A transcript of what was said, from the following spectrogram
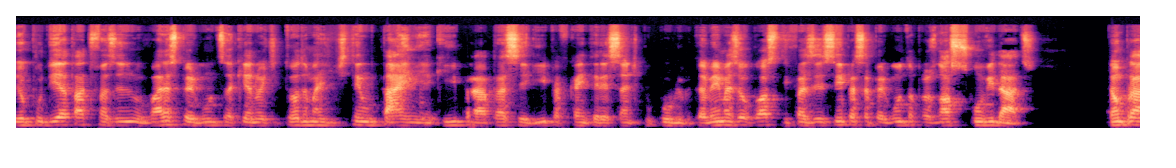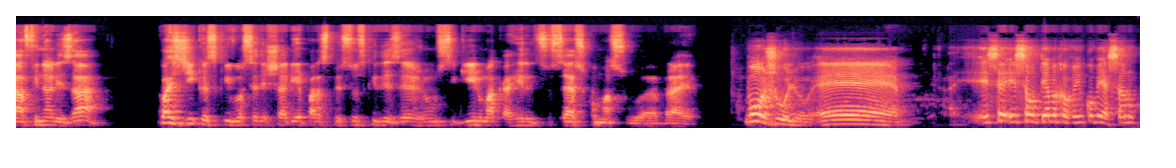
eu podia estar te fazendo várias perguntas aqui a noite toda, mas a gente tem um time aqui para seguir, para ficar interessante para o público também, mas eu gosto de fazer sempre essa pergunta para os nossos convidados. Então, para finalizar, quais dicas que você deixaria para as pessoas que desejam seguir uma carreira de sucesso como a sua, Brian? Bom, Júlio, é... esse, esse é um tema que eu venho conversando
